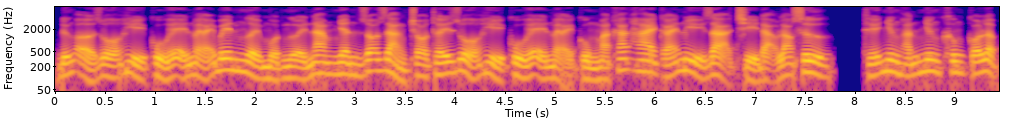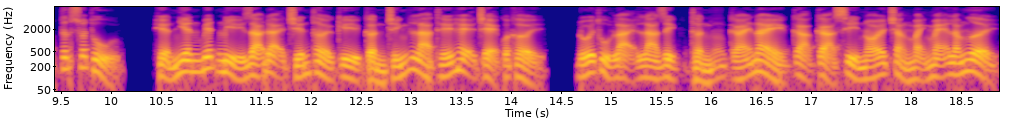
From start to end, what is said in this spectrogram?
Đứng ở rùa hỉ củ hệ nải bên người một người nam nhân rõ ràng cho thấy rùa hỉ củ hệ nải cùng mặt khác hai cái nỉ dạ chỉ đạo lao sư thế nhưng hắn nhưng không có lập tức xuất thủ. Hiển nhiên biết nỉ dạ đại chiến thời kỳ cần chính là thế hệ trẻ quật khởi đối thủ lại là dịch thần cái này cả cả xỉ nói chẳng mạnh mẽ lắm người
